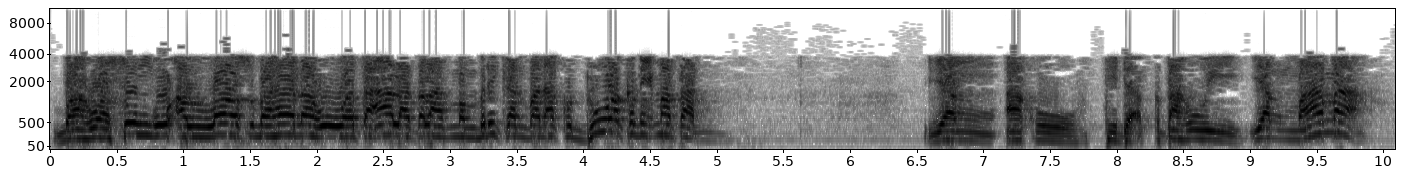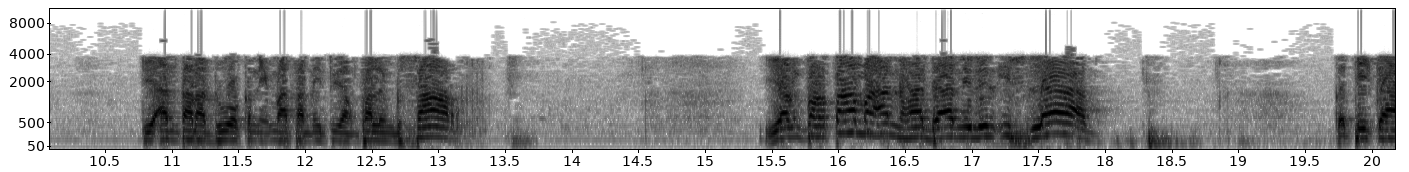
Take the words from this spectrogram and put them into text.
bahwa sungguh Allah Subhanahu wa taala telah memberikan padaku dua kenikmatan yang aku tidak ketahui yang mana di antara dua kenikmatan itu yang paling besar. Yang pertama an hadani lil Islam. Ketika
